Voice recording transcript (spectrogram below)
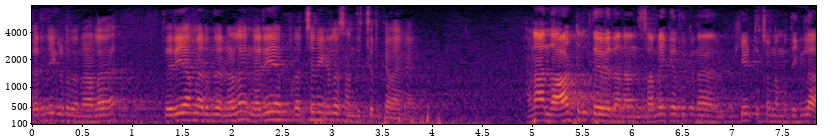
தெரிஞ்சுக்கிட்டதுனால தெரியாமல் இருந்ததுனால நிறைய பிரச்சனைகளை சந்திச்சிருக்கிறாங்க. ஆனால் அந்த ஆற்றல் தேவைதானே? அந்த சமைக்கிறதுக்கு நான் கேட்டு சொன்னேன் பார்த்தீங்களா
